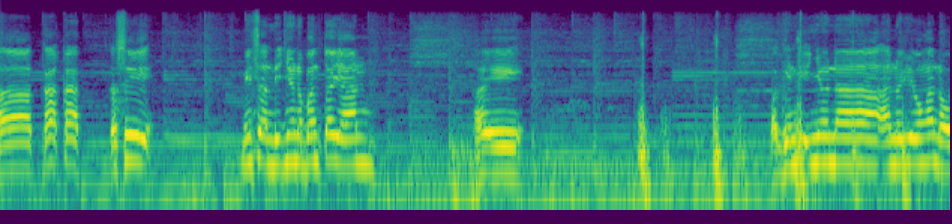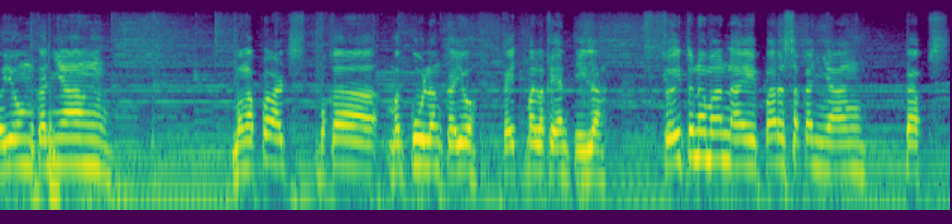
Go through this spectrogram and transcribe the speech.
ah, kakat kasi minsan hindi nyo nabantayan ay pag hindi nyo na ano yung ano, yung kanyang mga parts, baka magkulang kayo kahit malaki ang tila. So ito naman ay para sa kanyang cups.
